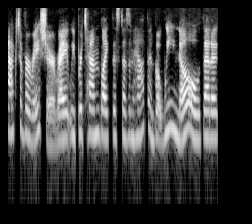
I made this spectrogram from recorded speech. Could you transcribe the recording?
act of erasure, right? We pretend like this doesn't happen, but we know that a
